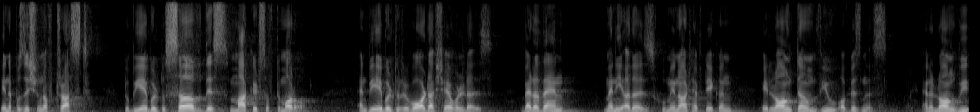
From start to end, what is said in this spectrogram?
in a position of trust to be able to serve these markets of tomorrow and be able to reward our shareholders better than many others who may not have taken a long-term view of business and a long view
